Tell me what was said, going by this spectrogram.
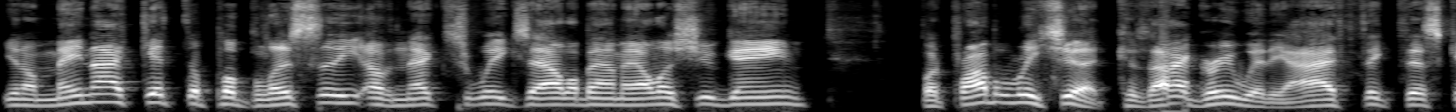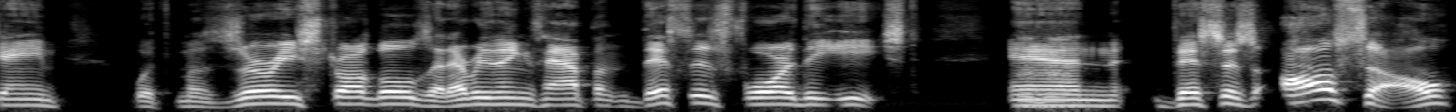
you know, may not get the publicity of next week's Alabama LSU game, but probably should because I agree with you. I think this game with Missouri struggles and everything's happened, this is for the East. Mm-hmm. And this is also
